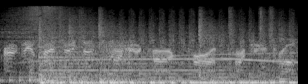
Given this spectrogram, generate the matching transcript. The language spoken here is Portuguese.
As the infantry, thank you for for a parking problem.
